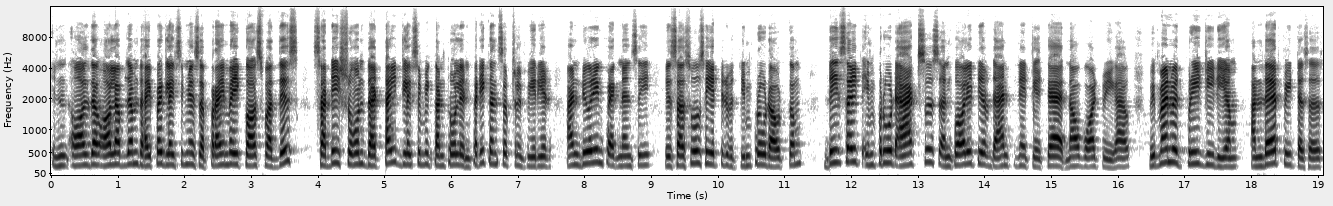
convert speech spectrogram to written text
In all the all of them the hyperglycemia is a primary cause for this. Study shown that tight glycemic control in preconceptional period and during pregnancy is associated with improved outcome Decide improved access and quality of the antenatal care. Now what we have, women with pre-GDM and their fetuses,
